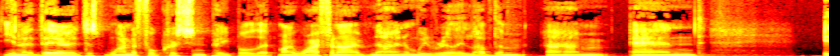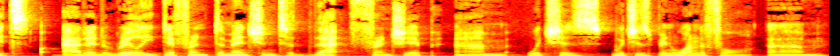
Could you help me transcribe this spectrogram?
you know they're just wonderful Christian people that my wife and I have known, and we really love them. Um, and it's added a really different dimension to that friendship, um, which is which has been wonderful. Um,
